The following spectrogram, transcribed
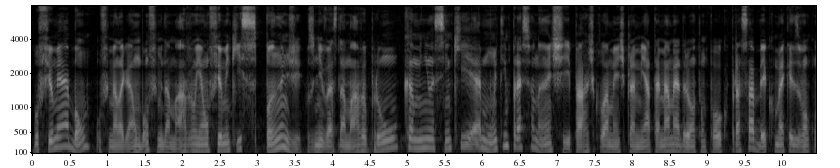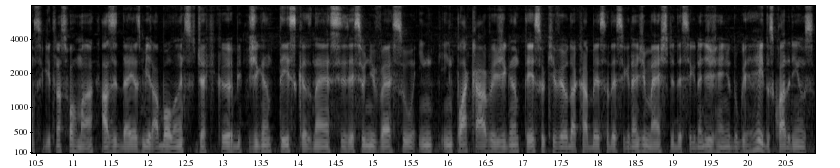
O filme é bom, o filme é legal, é um bom filme da Marvel e é um filme que expande os universos da Marvel para um caminho assim que é muito impressionante e particularmente para mim até me amedronta um pouco para saber como é que eles vão conseguir transformar as ideias mirabolantes do Jack Kirby, gigantescas, né? Esse, esse universo implacável e gigantesco que veio da cabeça cabeça desse grande mestre, desse grande gênio do rei dos quadrinhos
